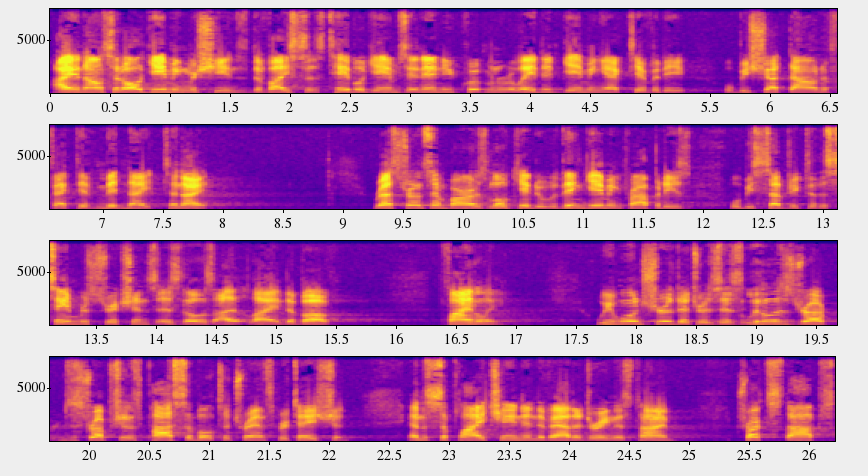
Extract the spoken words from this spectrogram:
I announced that all gaming machines, devices, table games, and any equipment related gaming activity will be shut down effective midnight tonight. Restaurants and bars located within gaming properties will be subject to the same restrictions as those outlined above. Finally, we will ensure that there is as little disruption as possible to transportation and the supply chain in Nevada during this time. Truck stops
